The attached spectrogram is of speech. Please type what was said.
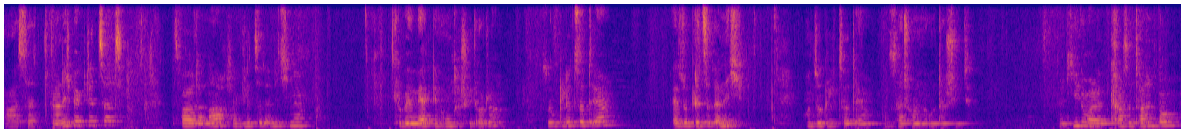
da ist er, wenn er nicht mehr glitzert, das war halt danach, dann glitzert er nicht mehr. Ich glaube, ihr merkt den Unterschied, oder? So glitzert er. Also glitzert er nicht. Und so glitzert er. Das ist halt schon ein Unterschied. Dann hier nochmal ein krasser Tannenbaum.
